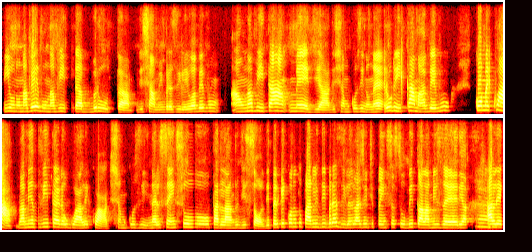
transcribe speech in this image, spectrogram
io non avevo una vita brutta, diciamo in Brasile, io avevo una vita media, diciamo così, non ero ricca, ma avevo come qua, la mia vita era uguale qua, diciamo così, nel senso parlando di soldi, perché quando tu parli di Brasile la gente pensa subito alla miseria, eh. alle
